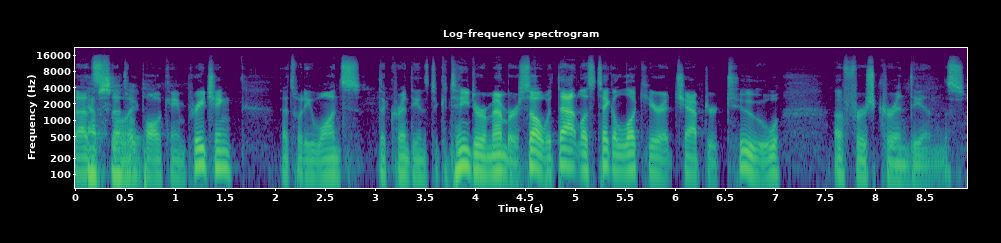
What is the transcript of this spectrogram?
That's that's what Paul came preaching. That's what he wants the Corinthians to continue to remember. So, with that, let's take a look here at chapter two of First Corinthians.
